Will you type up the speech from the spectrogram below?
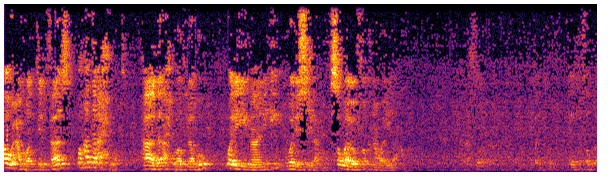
أو عبر التلفاز وهذا أحوط. هذا أحوط له ولإيمانه ولصيامه. صلى الله يوفقنا وإياكم. طيب يتفضل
